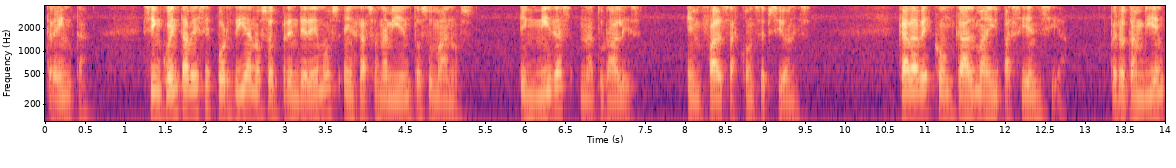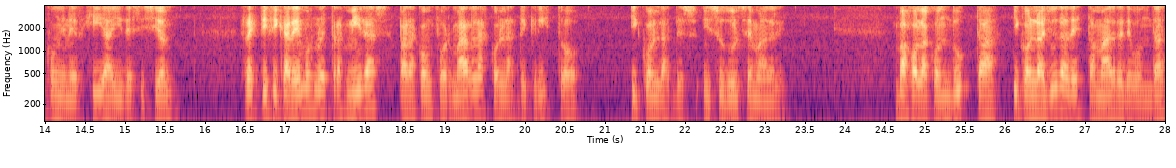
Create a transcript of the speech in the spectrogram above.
treinta, Cincuenta veces por día nos sorprenderemos en razonamientos humanos, en miras naturales, en falsas concepciones. Cada vez con calma y paciencia, pero también con energía y decisión, rectificaremos nuestras miras para conformarlas con las de Cristo y con las de su, dulce Madre. Bajo la conducta y con la ayuda de esta Madre de bondad,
